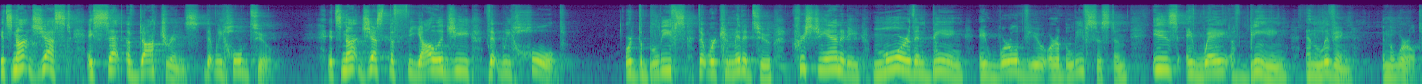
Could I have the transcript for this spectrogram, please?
It's not just a set of doctrines that we hold to. It's not just the theology that we hold or the beliefs that we're committed to. Christianity, more than being a worldview or a belief system, is a way of being and living in the world.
